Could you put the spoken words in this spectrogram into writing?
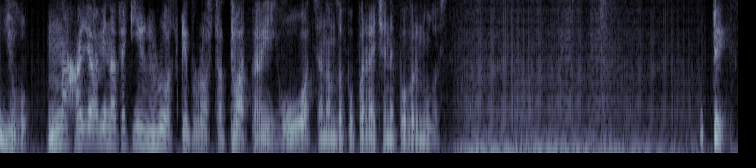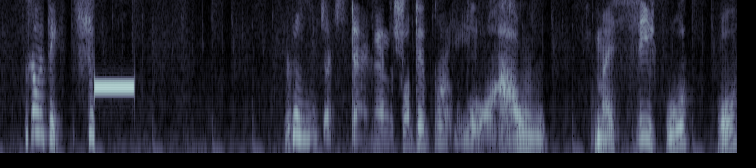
Його. На халяві на такій жорсткі просто 2-3. О, це нам за поперечене повернулось. Ти! Залети! Су. Терстеген, що ти. Вау! Месі! О! О,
